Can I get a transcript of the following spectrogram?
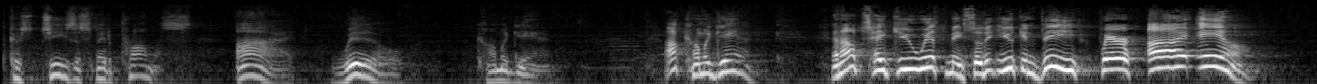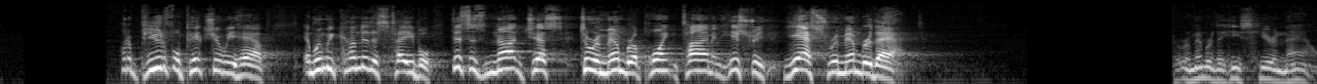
Because Jesus made a promise I will come again. I'll come again. And I'll take you with me so that you can be where I am. What a beautiful picture we have. And when we come to this table, this is not just to remember a point in time in history. Yes, remember that. But remember that He's here now.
